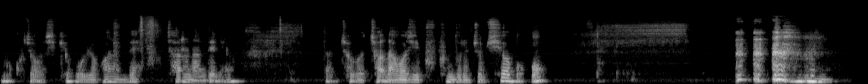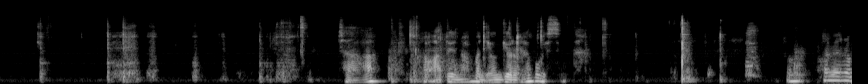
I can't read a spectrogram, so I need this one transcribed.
뭐 고정을 시켜보려고 하는데 잘은 안 되네요 저거 저 나머지 부품들은 좀 쉬어보고 자, 그럼 아두이노 한번 연결을 해보겠습니다. 좀 화면을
